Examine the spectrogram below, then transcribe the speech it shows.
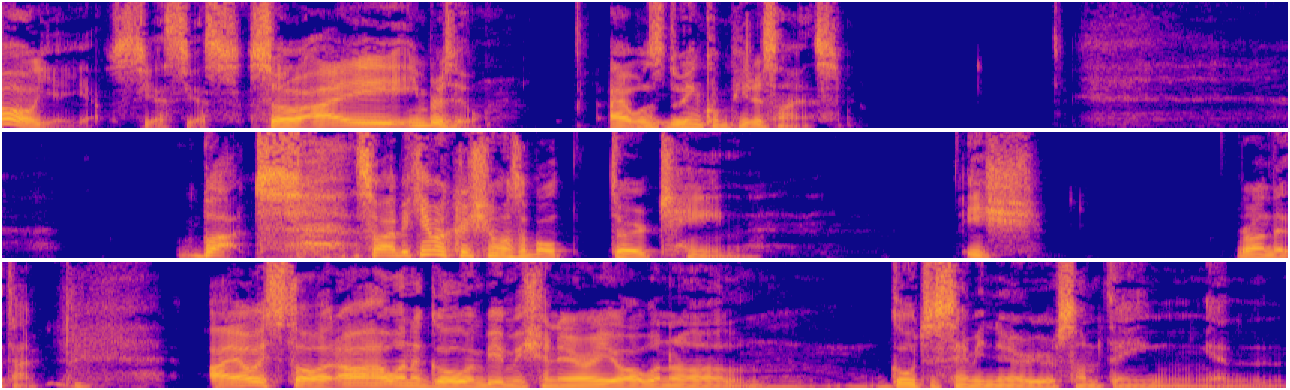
Oh yeah, yes, yes, yes. So I in Brazil, I was doing computer science. But so I became a Christian when I was about 13 ish. Around that time. Mm-hmm. I always thought, oh, I want to go and be a missionary or I want to go to seminary or something and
